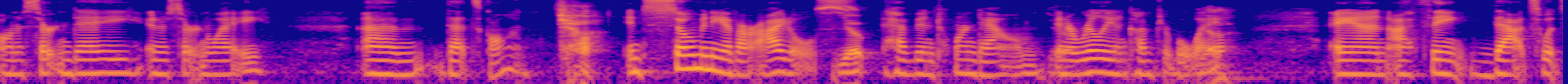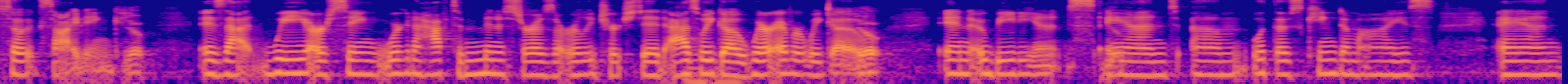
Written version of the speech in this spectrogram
on a certain day in a certain way. Um, that's gone. Yeah. And so many of our idols Yep. have been torn down in a really uncomfortable way. Yeah. And I think that's what's so exciting. Yep. Is that we are seeing we're going to have to minister as the early church did as we go wherever we go Yep. in obedience and um, with those kingdom eyes. And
